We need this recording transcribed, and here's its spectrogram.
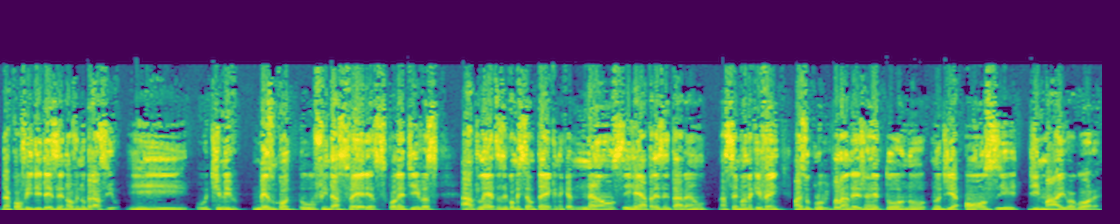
da Covid-19 no Brasil. E o time, mesmo com o fim das férias coletivas, atletas e comissão técnica não se reapresentarão na semana que vem, mas o clube planeja retorno no dia 11 de maio agora.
